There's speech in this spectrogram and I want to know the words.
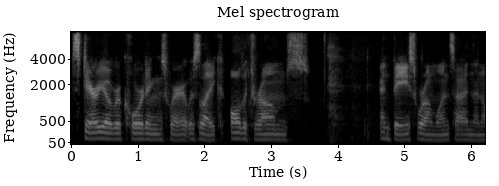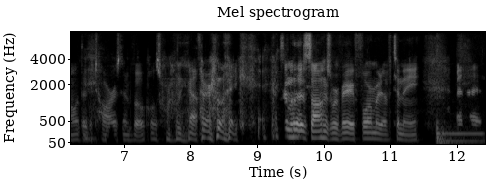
stereo recordings where it was like all the drums and bass were on one side and then all the guitars and vocals were on the other like some of those songs were very formative to me and then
